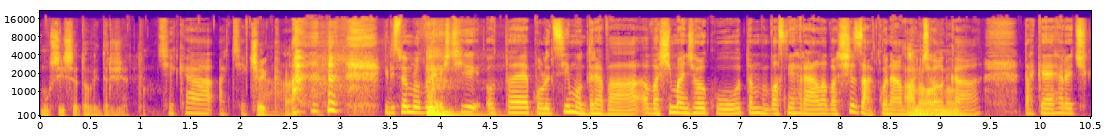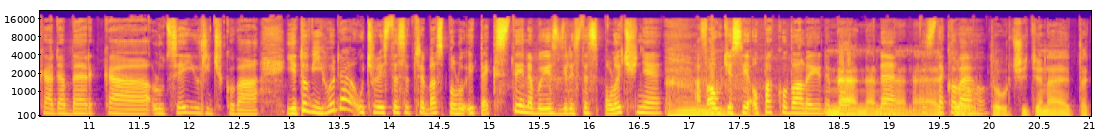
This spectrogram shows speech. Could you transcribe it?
musí se to vydržet. Čeká a čeká. Čeká. Když jsme mluvili ještě o té policii Modrava a vaši manželku, tam vlastně hrála vaše zákonná manželka, ano, ano. také herečka, daberka Lucie Juříčková. Je to výhoda? Učili jste se třeba spolu i texty, nebo jezdili jste společně a v autě si je opakovali? Nebo... Ne, ne, ne, ne, ne, ne to, to určitě ne, tak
